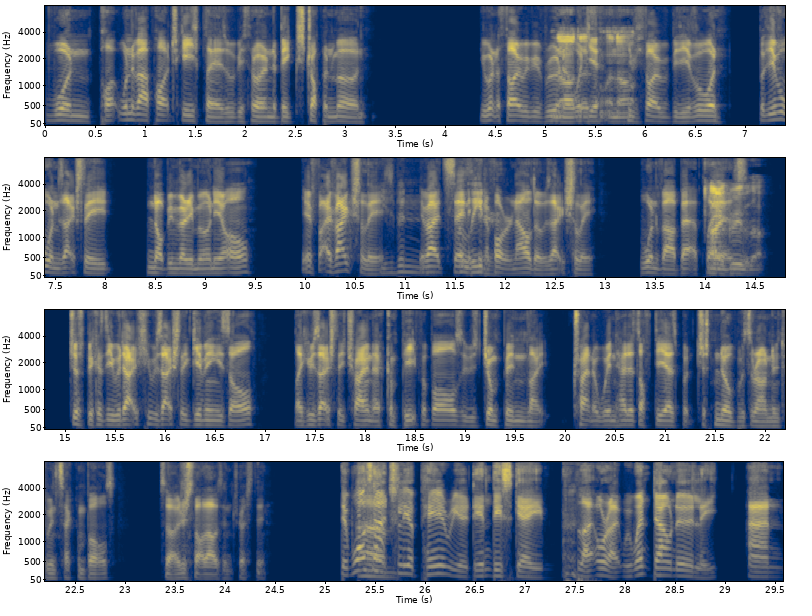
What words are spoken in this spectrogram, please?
one one of our Portuguese players would be throwing a big strop and moan. You wouldn't have thought it would be Bruno, No, would you? definitely not. You thought it would be the other one, but the other one's actually not been very moany at all. If if actually, He's been if I'd say a anything, I leader. thought Ronaldo was actually one of our better players. I agree with that. Just because he would actually he was actually giving his all. Like he was actually trying to compete for balls. He was jumping, like trying to win headers off Dias, but just nobody was around him to win second balls. So I just thought that was interesting. There was Um, actually a period in this game, like, all right, we went down early and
